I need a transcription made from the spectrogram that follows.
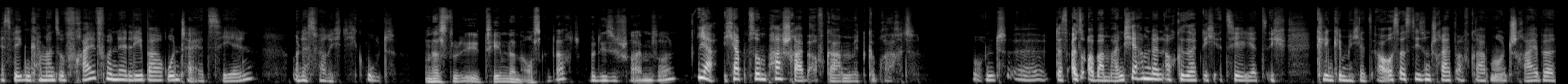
Deswegen kann man so frei von der Leber runter erzählen und das war richtig gut. Und hast du dir die Themen dann ausgedacht, über die sie schreiben sollen? Ja, ich habe so ein paar Schreibaufgaben mitgebracht. Und äh, das, also, aber manche haben dann auch gesagt, ich erzähle jetzt, ich klinke mich jetzt aus aus diesen Schreibaufgaben und schreibe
